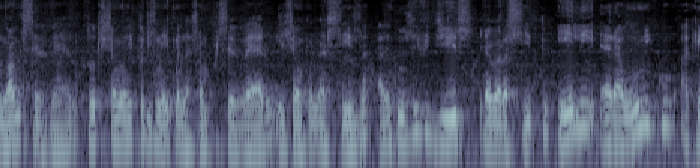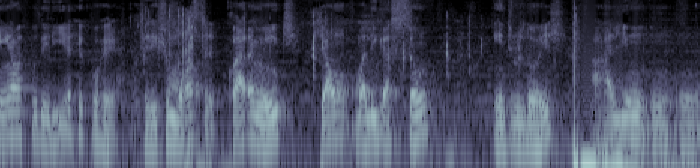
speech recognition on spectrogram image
nome Severo, todos chamam ele por Snape, mas ela chama por Severo, ele chama por Narcisa. Ela inclusive diz, e agora cito, ele era o único a quem ela poderia recorrer. Isso mostra claramente que há um- uma ligação entre os dois. Há ali um, um,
